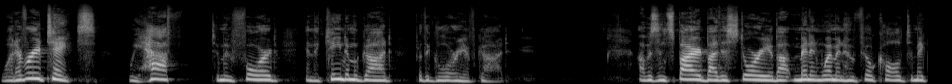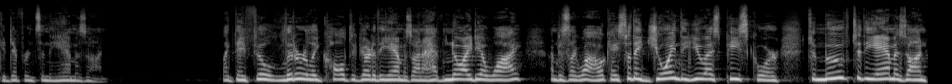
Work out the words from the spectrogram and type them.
Whatever it takes, we have to move forward in the kingdom of God for the glory of God. I was inspired by this story about men and women who feel called to make a difference in the Amazon. Like they feel literally called to go to the Amazon. I have no idea why. I'm just like, wow, okay. So they joined the US Peace Corps to move to the Amazon.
